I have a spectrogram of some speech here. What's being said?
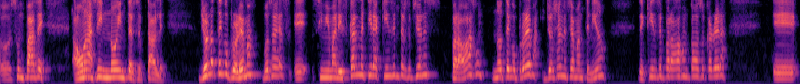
o, es un pase aún así no interceptable. Yo no tengo problema, vos sabes, eh, si mi mariscal me tira 15 intercepciones para abajo, no tengo problema. Josh Allen se ha mantenido de 15 para abajo en toda su carrera, eh,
